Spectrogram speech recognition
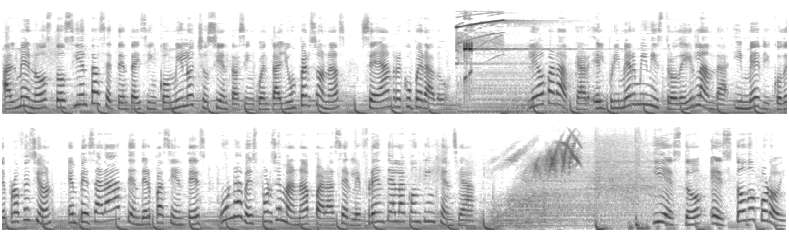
al menos 275.851 personas se han recuperado. Leo Varadkar, el primer ministro de Irlanda y médico de profesión, empezará a atender pacientes una vez por semana para hacerle frente a la contingencia. Y esto es todo por hoy.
